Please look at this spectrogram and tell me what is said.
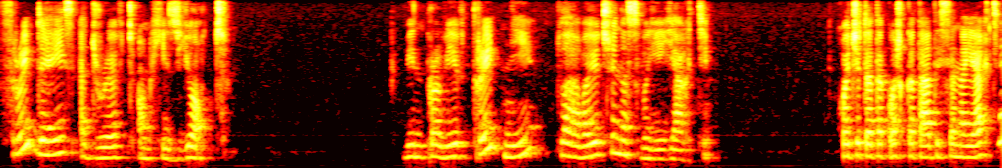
three days adrift on his yacht. Він провів три дні, плаваючи на своїй яхті. Хочете також кататися на яхті?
